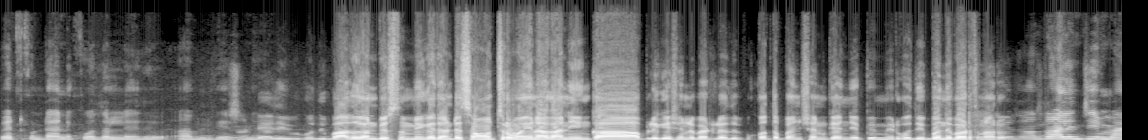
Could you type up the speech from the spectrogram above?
పెట్టుకుంటానికి కుదరలేదు అప్లికేషన్. అంటే అది కొద్ది బాధగా అనిపిస్తుంది మీకు. అంటే సంవత్సరం అయినా కానీ ఇంకా అప్లికేషన్లు పెట్టలేదు కొత్త పెన్షన్కి అని చెప్పి మీరు కొద్ది ఇబ్బంది పడుతున్నారు. సంవత్సరాల నుంచి మా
